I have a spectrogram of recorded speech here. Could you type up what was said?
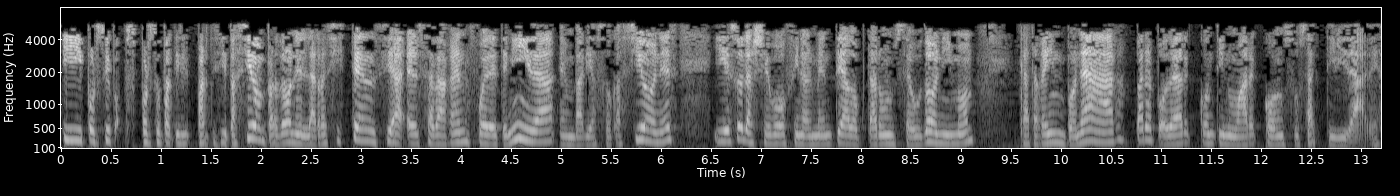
Y por su, por su participación perdón, en la resistencia, Elsa Barren fue detenida en varias ocasiones y eso la llevó finalmente a adoptar un seudónimo, Catherine Bonnard, para poder continuar con sus actividades.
